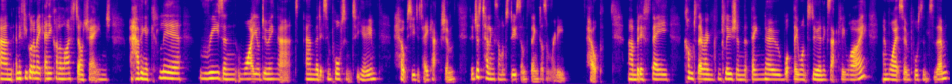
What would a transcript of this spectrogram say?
And and if you've got to make any kind of lifestyle change having a clear reason why you're doing that and that it's important to you helps you to take action. So just telling someone to do something doesn't really help. Um, but if they come to their own conclusion that they know what they want to do and exactly why and why it's so important to them,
